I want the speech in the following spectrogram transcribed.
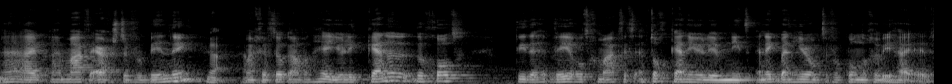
Hè, hij, hij maakt ergens de verbinding... Ja. Maar geeft ook aan van, hé, hey, jullie kennen de God die de wereld gemaakt heeft en toch kennen jullie hem niet. En ik ben hier om te verkondigen wie hij is.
